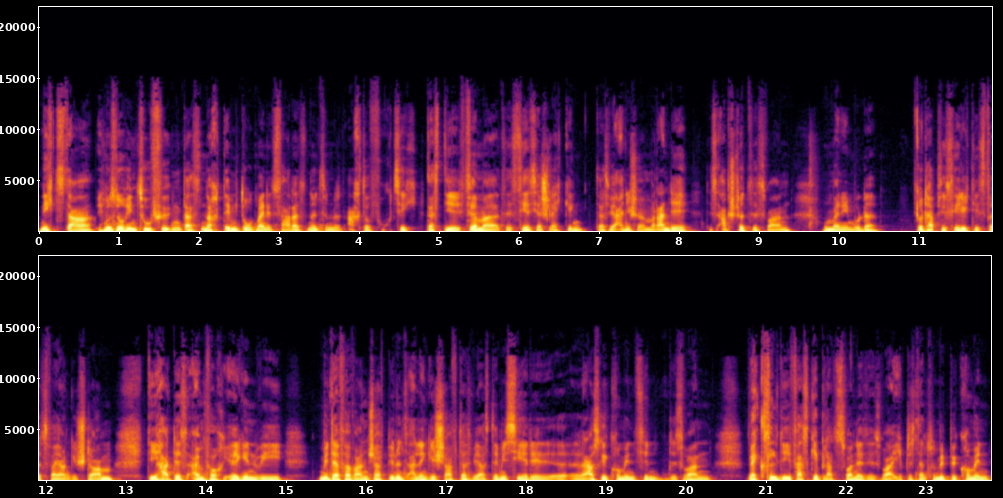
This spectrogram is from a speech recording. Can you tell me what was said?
nichts da. Ich muss noch hinzufügen, dass nach dem Tod meines Vaters 1958, dass die Firma das sehr, sehr schlecht ging, dass wir eigentlich schon am Rande des Absturzes waren und meine Mutter Gott hab sie selig, die ist vor zwei Jahren gestorben, die hat es einfach irgendwie mit der Verwandtschaft mit uns allen geschafft, dass wir aus der Misere äh, rausgekommen sind. Das waren Wechsel, die fast geplatzt waren. Das war, ich habe das dann so mitbekommen,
